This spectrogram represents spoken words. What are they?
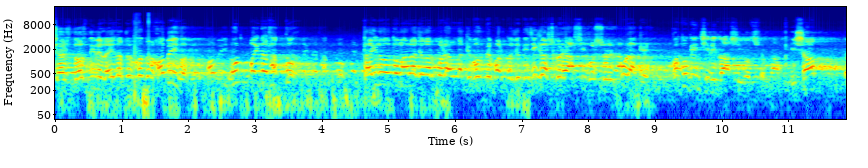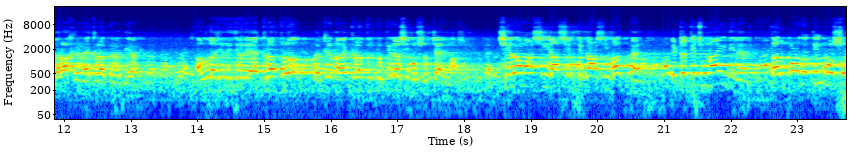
শেষ দশ দিনে লাইলাতুল কদর হবেই হবে, উৎপাইতা থাকতো। তাইলেও তো মারা যাওয়ার পরে আল্লাহকে বলতে পারতো, যদি জিজ্ঞাসা করে আশি বৎসরের পুরাকে কতদিন ছিল তো আশি বৎসর? হিসাব রাখেন এক রাত্রে দিয়া নেই আল্লাহ যদি চলে এক রাত্র কেন? এক রাত্রে তো তিরাশি বছর, চার মাস। ছিলাম আশি, আশির থেকে আশি বাদ দেন। এটা কিছু নাই দিলেন। তারপরে তো তিন বছর,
